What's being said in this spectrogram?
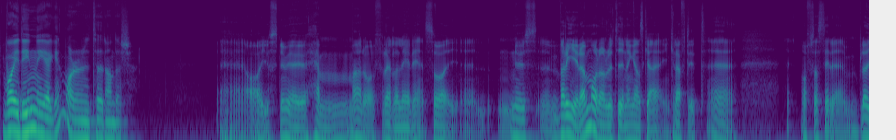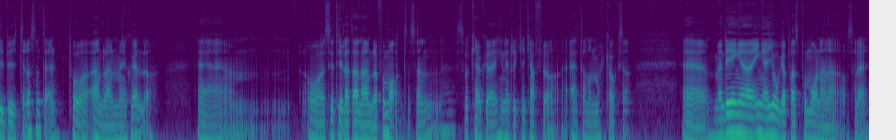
Vad är din egen morgonrutin Anders? Eh, ja, just nu är jag ju hemma då, föräldraledig. Så eh, nu varierar morgonrutinen ganska kraftigt. Eh, Oftast är det blöjbyten och sånt där på andra än mig själv då. Eh, och se till att alla andra får mat. Sen så kanske jag hinner dricka kaffe och äta någon macka också. Eh, Men det är inga, inga yogapass på morgnarna och sådär.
